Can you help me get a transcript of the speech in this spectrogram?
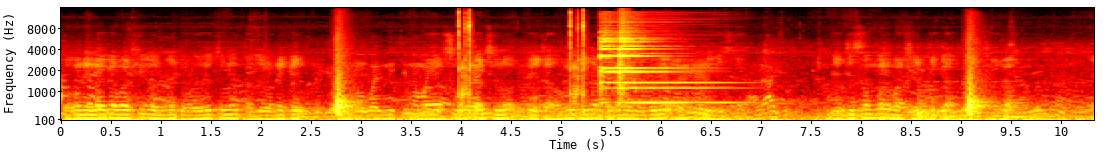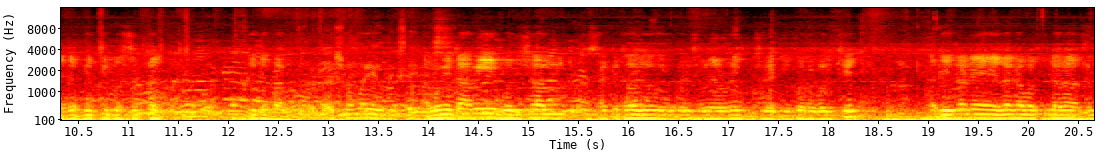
তখন এলাকাবাসী অন্য জড়ো হয়েছিল তাদের অনেকের শঙ্কা ছিল এটা হবে কিনা যে ডিসেম্বর মাসের দিকে আমরা এটা ভিত্তি প্রস্তুতটা দিতে পারব। সময় এবং এটা আমি বরিশাল সার্কিট হাউসে বরিশালের অনেক বিষয়ে নিয়ে কথা বলছি। আর এখানে এলাকাবাসী যারা আছেন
